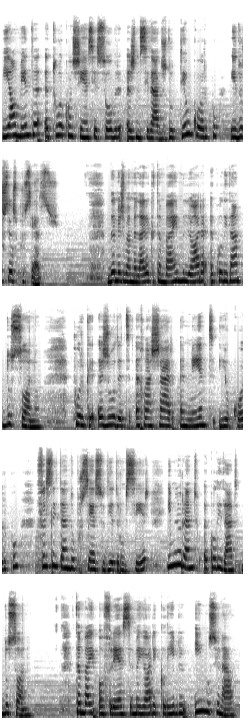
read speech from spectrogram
e aumenta a tua consciência sobre as necessidades do teu corpo e dos teus processos. Da mesma maneira que também melhora a qualidade do sono, porque ajuda-te a relaxar a mente e o corpo, facilitando o processo de adormecer e melhorando a qualidade do sono. Também oferece maior equilíbrio emocional.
